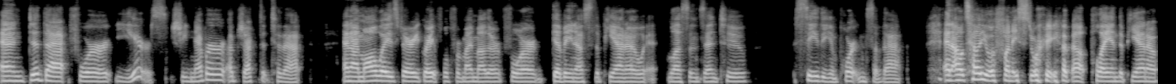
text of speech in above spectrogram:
and did that for years. She never objected to that and i'm always very grateful for my mother for giving us the piano lessons and to see the importance of that. And i'll tell you a funny story about playing the piano.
